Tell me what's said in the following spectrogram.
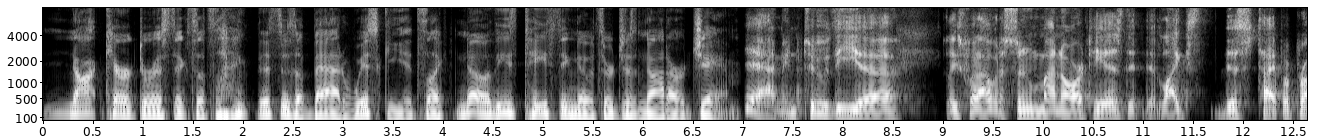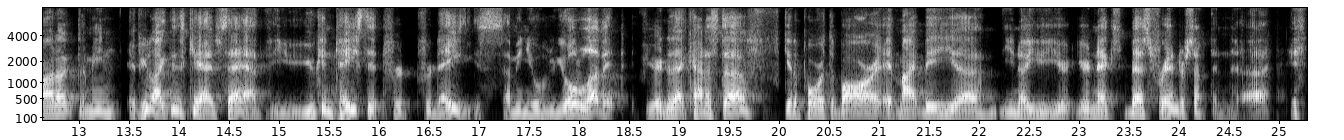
not characteristics that's like this is a bad whiskey it's like no these tasting notes are just not our jam yeah i mean to the uh at least what I would assume minority is that, that likes this type of product. I mean, if you like this cab sav, you, you can taste it for for days. I mean, you'll you'll love it if you're into that kind of stuff, get a pour at the bar. It might be, uh, you know, you, your your next best friend or something. Uh, it,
